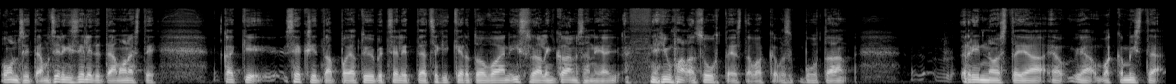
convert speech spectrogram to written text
on sitä, mutta siinäkin selitetään monesti, kaikki seksin tyypit selittää, että sekin kertoo vain Israelin kansan ja, ja Jumalan suhteesta, vaikka puhutaan rinnoista ja, ja, ja vaikka mistä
